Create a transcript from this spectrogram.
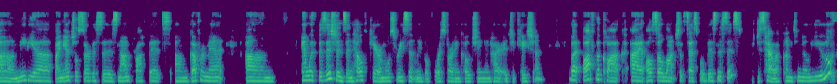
uh, media, financial services, nonprofits, um, government, um, and with physicians in healthcare, most recently before starting coaching in higher education. But off the clock, I also launched successful businesses, which is how I've come to know you.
